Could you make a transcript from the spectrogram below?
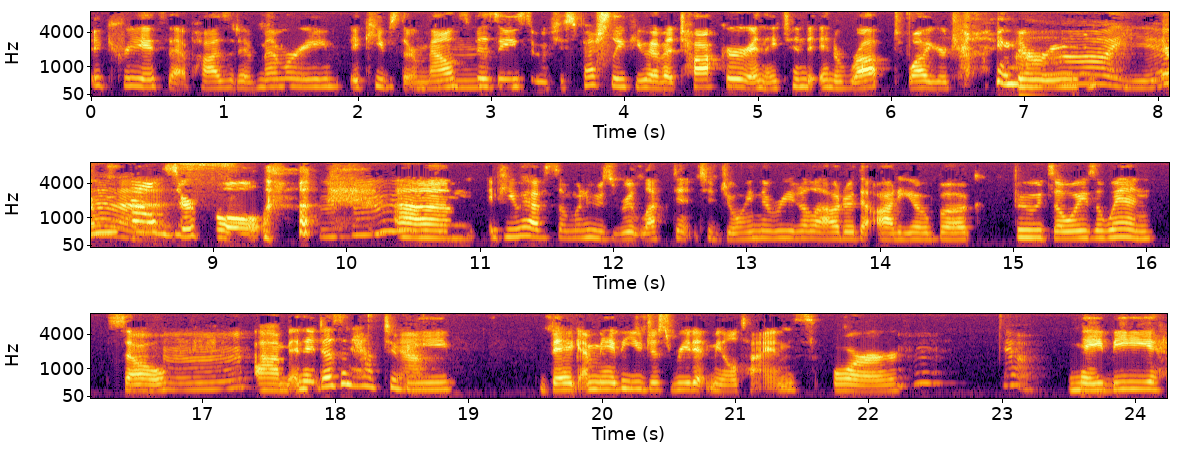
it creates that positive memory. It keeps their mouths Mhm. busy. So if you, especially if you have a talker and they tend to interrupt while you're trying to read, Ah, yes. their mouths are full. Mhm. um, if you have someone who's reluctant to join the read aloud or the audiobook, food's always a win. So, Mhm. um, and it doesn't have to be big. And maybe you just read at meal times, or Yeah. Maybe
